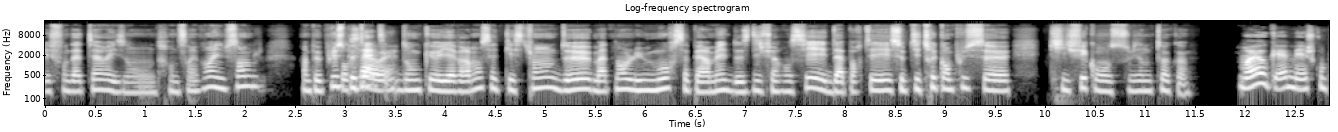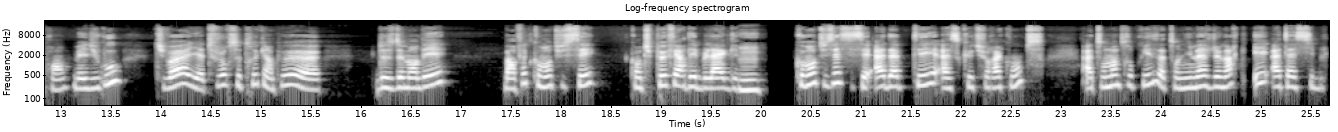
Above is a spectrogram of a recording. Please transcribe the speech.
Les fondateurs, ils ont 35 ans, il me semble, un peu plus peut-être. Donc euh, il y a vraiment cette question de maintenant l'humour, ça permet de se différencier et d'apporter ce petit truc en plus qui fait qu'on se souvient de toi, quoi. Ouais, ok, mais je comprends. Mais du coup, tu vois, il y a toujours ce truc un peu euh, de se demander, bah en fait, comment tu sais quand tu peux faire des blagues? Mm. Comment tu sais si c'est adapté à ce que tu racontes, à ton entreprise, à ton image de marque et à ta cible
